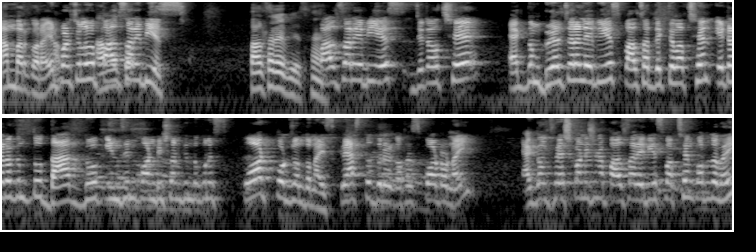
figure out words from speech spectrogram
নাম্বার করা। এরপর চলে পালসার এবিএস পালসার এবিএস হ্যাঁ। পালসার এবিএস যেটা হচ্ছে একদম ডুয়েল চ্যানেল এবিএস পালসার দেখতে পাচ্ছেন। এটারও কিন্তু দাগ দুগ ইঞ্জিন কন্ডিশন কিন্তু কোনো স্পট পর্যন্ত নাই। স্ক্র্যাচ তো দূরের কথা স্পটও নাই। একদম ফ্রেশ কন্ডিশনে পালসার এবিএস পাচ্ছেন। কতটা ভাই?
